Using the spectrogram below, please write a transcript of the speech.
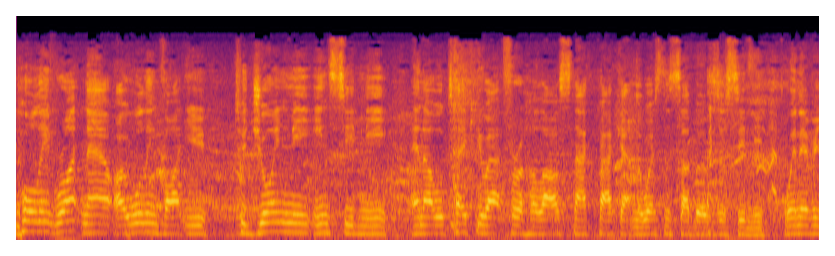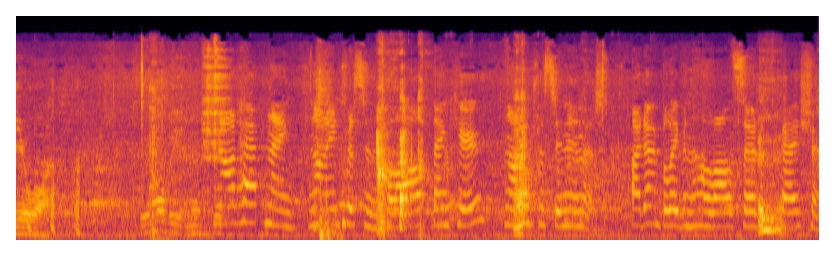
Pauline, right now, I will invite you to join me in Sydney, and I will take you out for a halal snack pack out in the western suburbs of Sydney whenever you want. Not happening. Not interested in halal, thank you. Not interested in it. I don't believe in halal certification.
